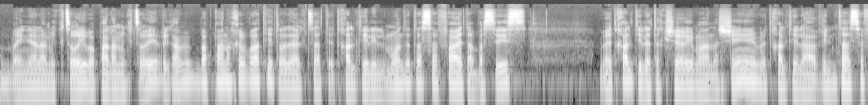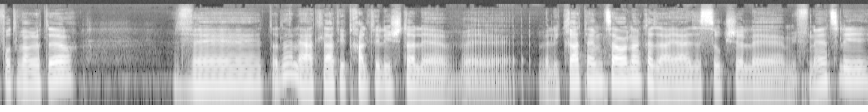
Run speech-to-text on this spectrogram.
בעניין המקצועי, בפן המקצועי, וגם בפן החברתי, אתה יודע, קצת התחלתי ללמוד את השפה, את הבסיס, והתחלתי לתקשר עם האנשים, התחלתי להבין את האספות כבר יותר, ואתה יודע, לאט לאט התחלתי להשתלב, ו... ולקראת האמצע העונה כזה היה איזה סוג של אה, מפנה אצלי,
